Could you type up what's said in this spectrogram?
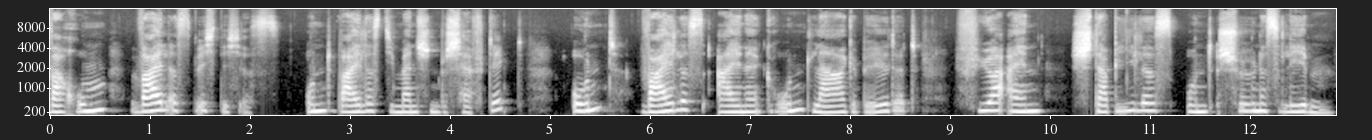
Warum? Weil es wichtig ist und weil es die Menschen beschäftigt und weil es eine Grundlage bildet für ein stabiles und schönes Leben.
